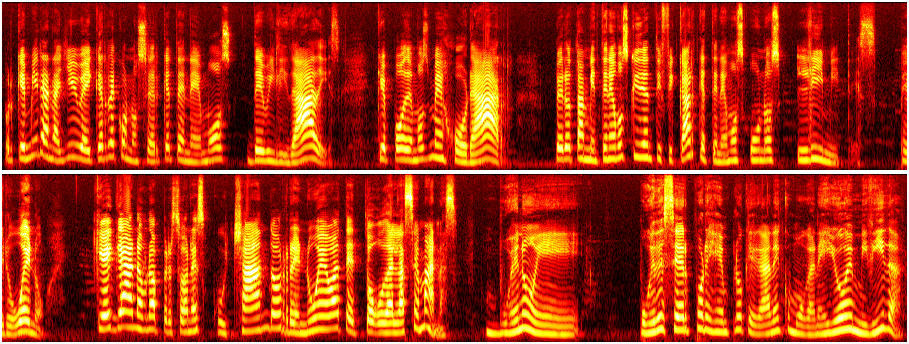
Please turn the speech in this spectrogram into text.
Porque miran allí hay que reconocer que tenemos debilidades, que podemos mejorar, pero también tenemos que identificar que tenemos unos límites. Pero bueno, ¿qué gana una persona escuchando Renuévate todas las semanas? Bueno, eh, puede ser, por ejemplo, que gane como gané yo en mi vida.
